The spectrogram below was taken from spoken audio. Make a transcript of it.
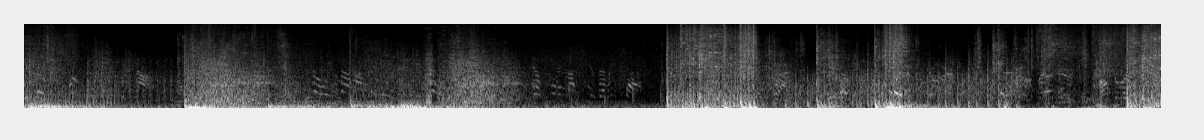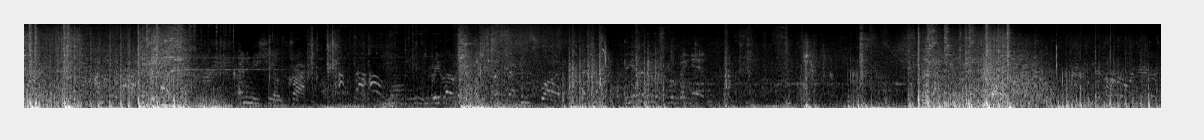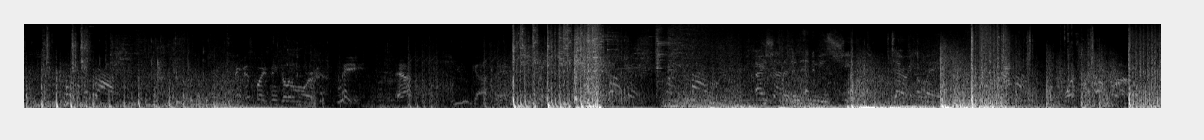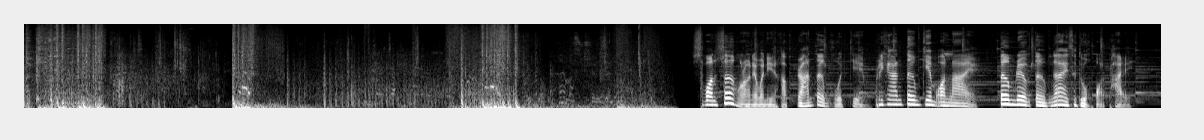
อนเซอร์ของเราในวันนี้นะครับ ร้านเติมโค้ดเกม บริการเติมเกมออนไลน์ เติมเร็วเติมง่ายสะดวกปลอดภัย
